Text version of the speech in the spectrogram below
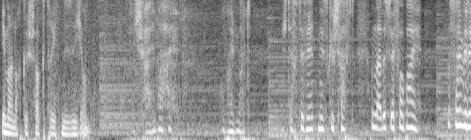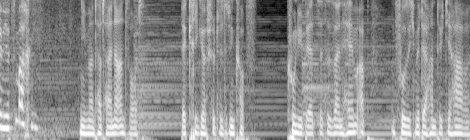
Immer noch geschockt drehten sie sich um. Schallmal. Oh mein Gott. Ich dachte, wir hätten es geschafft und alles wäre vorbei. Was sollen wir denn jetzt machen? Niemand hatte eine Antwort. Der Krieger schüttelte den Kopf. Kunibert setzte seinen Helm ab und fuhr sich mit der Hand durch die Haare.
